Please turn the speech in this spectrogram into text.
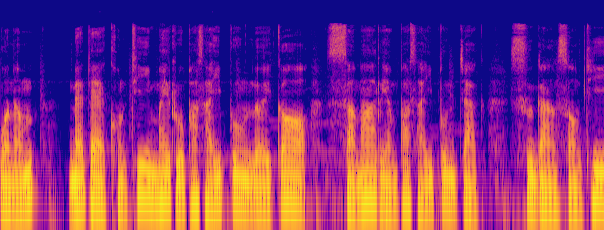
กว่านั้นแม้แต่คนที่ไม่รู้ภาษาญี่ปุ่นเลยก็สามารถเรียนภาษาญี่ปุ่นจากสื่อการสอนที่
